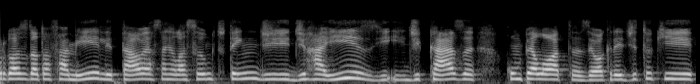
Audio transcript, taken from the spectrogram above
por causa da tua família e tal, essa relação que tu tem de, de raiz e, de casa com Pelotas. Eu acredito que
